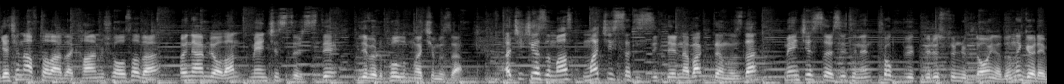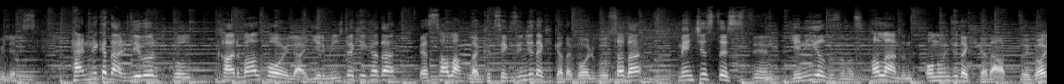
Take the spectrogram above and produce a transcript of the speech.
geçen haftalarda kalmış olsa da önemli olan Manchester City Liverpool maçımıza. Açıkçası ma- maç istatistiklerine baktığımızda Manchester City'nin çok büyük bir üstünlükle oynadığını görebiliriz. Her ne kadar Liverpool Carvalho ile 20. dakikada ve Salah'la 48. dakikada gol bulsa da Manchester City'nin yeni yıldızımız Haaland'ın 10. dakikada attığı gol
